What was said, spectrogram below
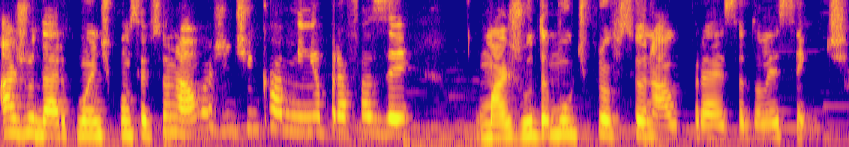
ajudar com o anticoncepcional, a gente encaminha para fazer uma ajuda multiprofissional para essa adolescente.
